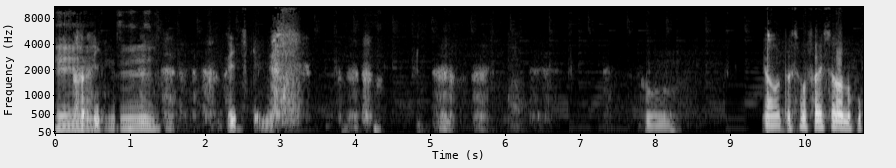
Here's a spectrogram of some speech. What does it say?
えはいー、愛知県です。そう。いや、私も最初はあの、ほ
